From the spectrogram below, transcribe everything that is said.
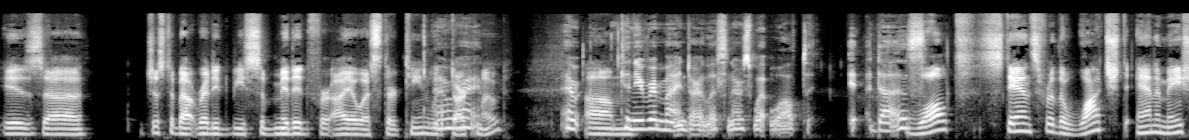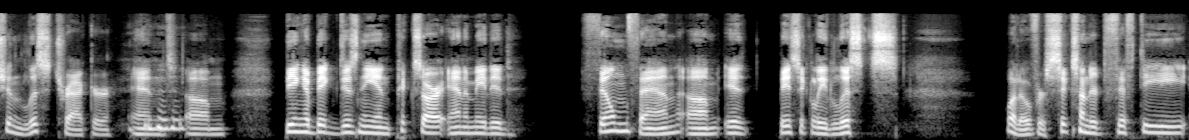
is uh, just about ready to be submitted for iOS 13 with All dark right. mode. Um, Can you remind our listeners what Walt does? Walt stands for the Watched Animation List Tracker, and um, being a big Disney and Pixar animated film fan, um, it basically lists what over 650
